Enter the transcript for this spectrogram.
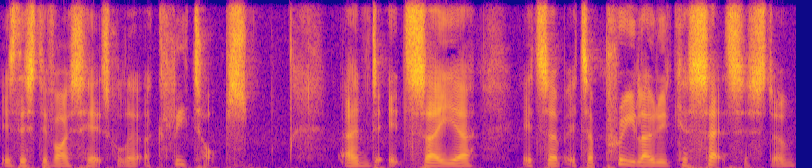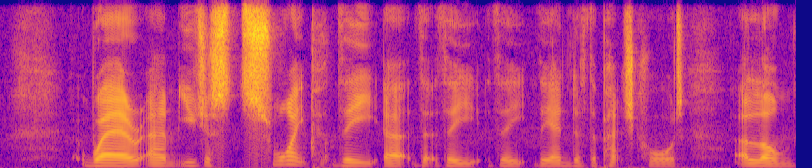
is this device here. It's called a, a Cletops, and it's a uh, it's a it's a preloaded cassette system where um, you just swipe the, uh, the, the the the end of the patch cord along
